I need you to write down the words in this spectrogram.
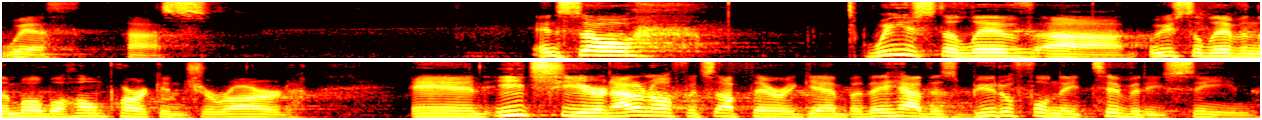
with us. And so we used to live, uh, we used to live in the mobile home park in Girard. And each year, and I don't know if it's up there again, but they have this beautiful nativity scene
